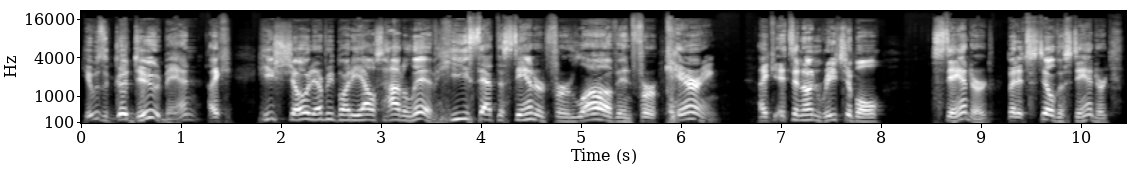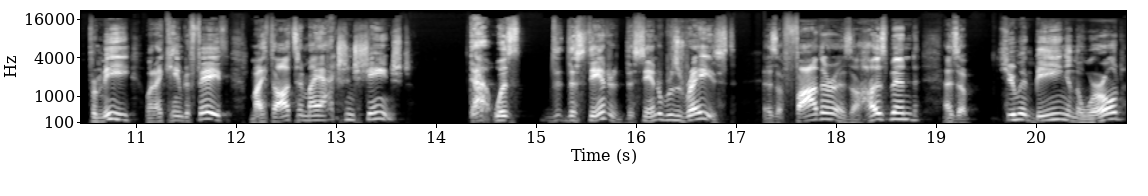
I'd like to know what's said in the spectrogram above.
he was a good dude, man. Like he showed everybody else how to live. He set the standard for love and for caring. Like it's an unreachable standard, but it's still the standard. For me, when I came to faith, my thoughts and my actions changed. That was the standard. The standard was raised as a father, as a husband, as a human being in the world.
